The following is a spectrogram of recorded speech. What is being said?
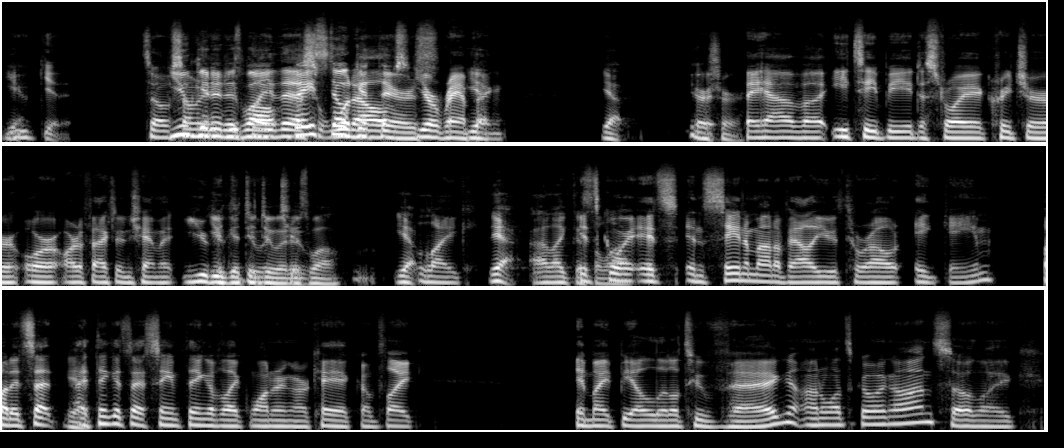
you get it. So if You get it as well. They still get theirs. You're ramping. Yep. You're, sure. They have uh, a ETB, destroy a creature or artifact enchantment. You You, get, get to do it, too. as well. Yeah, Like, yeah, I like this it's a lot. going it's insane amount of value throughout a game but it's that Yeah. i think it's that same thing of like wandering archaic of like it might be a little too vague on what's going on so like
